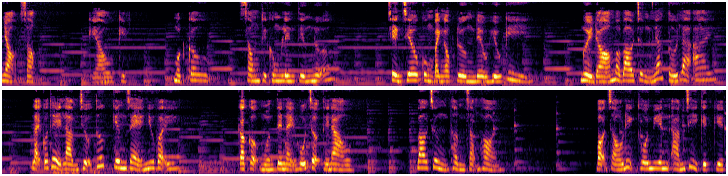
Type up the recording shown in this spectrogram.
nhỏ giọng, kéo kiệt. Một câu, xong thì không lên tiếng nữa. Triển chiêu cùng Bạch Ngọc Đường đều hiếu kỳ. Người đó mà bao chừng nhắc tới là ai? Lại có thể làm triệu tước kiêng rẻ như vậy? Các cậu muốn tên này hỗ trợ thế nào? Bao chừng thầm giọng hỏi. Bọn cháu định thôi miên ám chỉ kiệt kiệt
